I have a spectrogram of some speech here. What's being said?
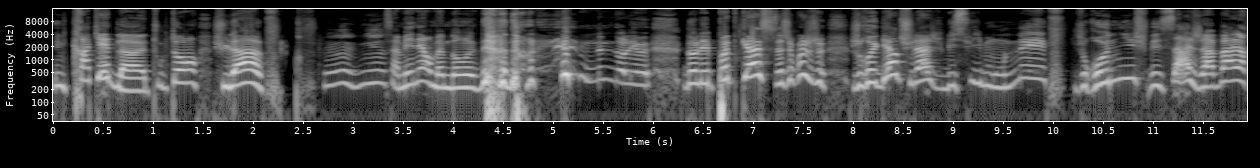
une craquette là, tout le temps. Je suis là. Ça m'énerve même dans, dans, les, dans, les, dans les podcasts. À chaque fois, je, je regarde, je suis là, je m'essuie mon nez, je renie, je fais ça, j'avale.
